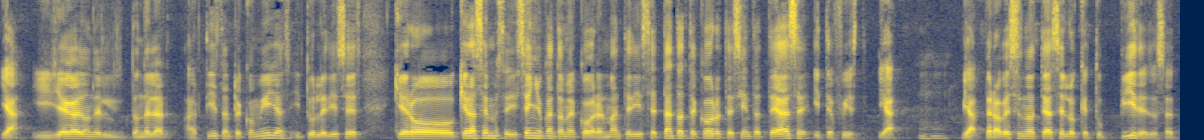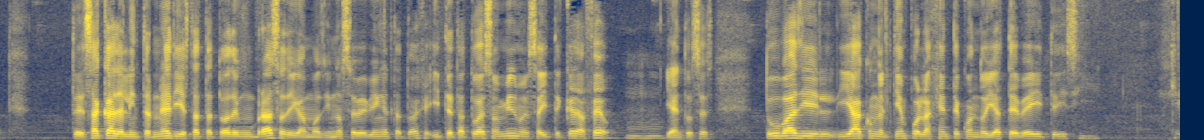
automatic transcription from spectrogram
ya, y llega donde el, donde el ar- artista, entre comillas, y tú le dices, quiero, quiero hacerme ese diseño, ¿cuánto me cobra? El man te dice, tanto te cobro, te sienta, te hace, y te fuiste, ya. Ujú. Ya, pero a veces no te hace lo que tú pides, o sea, te saca del internet y está tatuado en un brazo, digamos, y no se ve bien el tatuaje, y te tatúa eso mismo, o sea, y te queda feo. Ya, entonces tú vas y, y ya con el tiempo la gente cuando ya te ve y te dice, ¿Qué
